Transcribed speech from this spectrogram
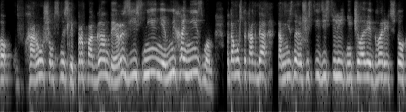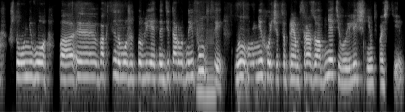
э, в хорошем смысле пропагандой, разъяснением, механизмом, потому что когда, там, не знаю, 60-летний человек говорит, что, что у него э, э, вакцина может повлиять на детородные функции, mm-hmm. ну, мне хочется прям сразу обнять его и лечь с ним в постель.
